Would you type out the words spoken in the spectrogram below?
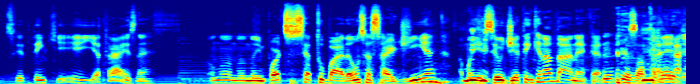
você tem que ir atrás, né? Não, não- não importa se é tubarão, se é sardinha, amanhecer o dia tem que nadar, né, cara? Exatamente.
